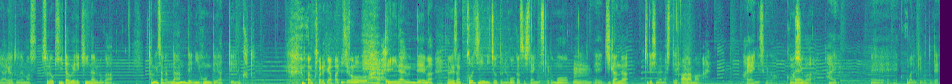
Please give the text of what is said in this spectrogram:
いやありがとうございます。それを聞いた上で気になるのがタミさんがなんで日本でやっているのかと。まあこれがまあ非常に気になるんで、うん。まあタミさん個人にちょっとねフォーカスしたいんですけども、うん、えー時間が来てしまいまして。あらま。早いんですけど今週ははい、えーここまでということで、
